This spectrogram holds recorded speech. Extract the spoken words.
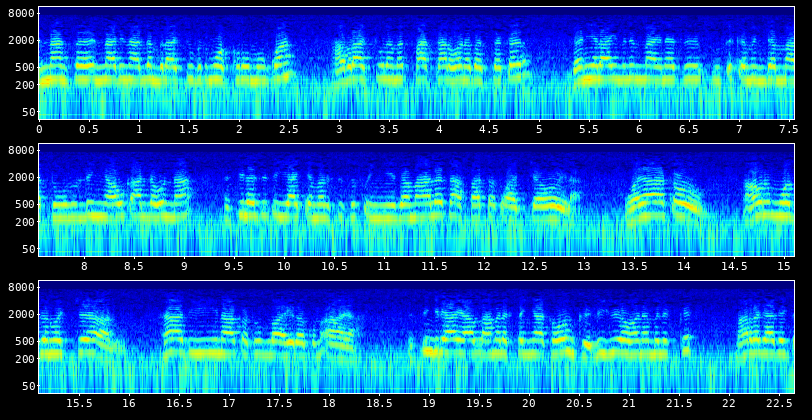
እናንተ እናድናለን ብላችሁ ብትሞክሩም እንኳን አብራችሁ ለመጥፋት ካልሆነ በስተቀር በእኔ ላይ ምንም አይነት ጥቅም እንደማትውሉልኝ አውቃለሁና እስቲ ለዚህ ጥያቄ መልስ ስጡኝ በማለት አፋጠጧቸው ይላል። ወያቀው አሁንም ወገኖቼ አሉ ሀዲህ ናቀቱላህ ለኩም አያ። እስቲ እንግዲህ የአላህ መለክተኛ ከሆንክ ልዩ የሆነ ምልክት ማረጋገጫ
